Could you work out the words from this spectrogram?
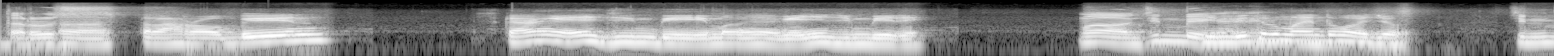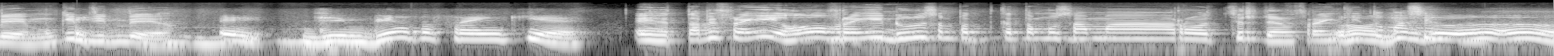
terus Eh, setelah Robin, sekarang kayaknya Jinbe. Emang eh, kayaknya Jinbe deh. oh, Jinbe Jinbe tuh lumayan tua, Cuk. Jinbe mungkin Jinbe ya Eh, Jinbe atau Frankie ya? Eh tapi Frankie oh Frankie dulu sempat ketemu sama Roger dan Frankie itu masih tuh, eh, eh.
